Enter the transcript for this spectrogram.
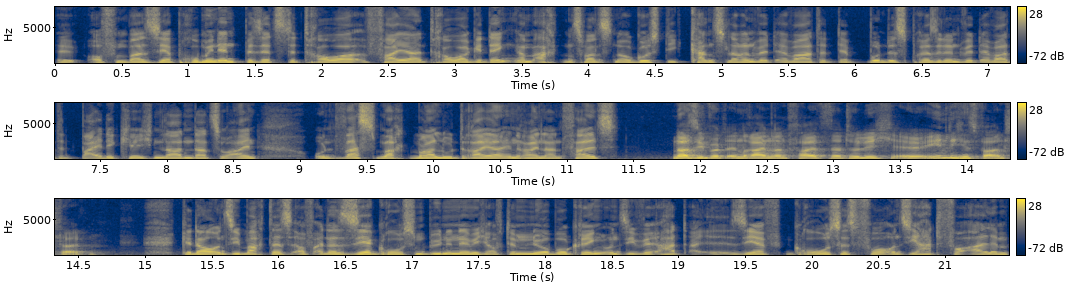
äh, offenbar sehr prominent besetzte Trauerfeier, Trauergedenken am 28. August. Die Kanzlerin wird erwartet, der Bundespräsident wird erwartet, beide Kirchen laden dazu ein. Und was macht Malu Dreyer in Rheinland-Pfalz? Na, sie wird in Rheinland-Pfalz natürlich äh, Ähnliches veranstalten. Genau, und sie macht das auf einer sehr großen Bühne, nämlich auf dem Nürburgring. Und sie hat äh, sehr Großes vor. Und sie hat vor allem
